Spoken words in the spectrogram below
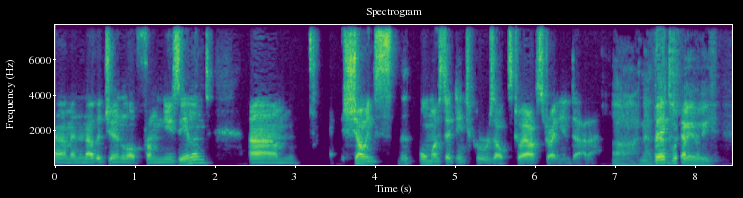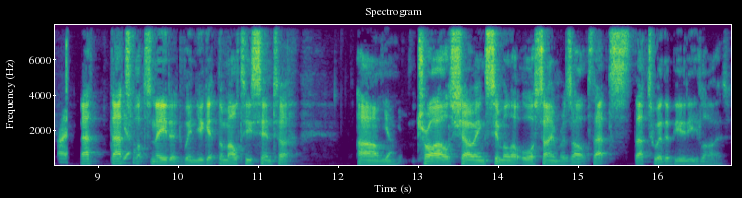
um, in another journal from New Zealand um, showing almost identical results to our Australian data. Ah, oh, now that's Big where we that that's yeah. what's needed when you get the multi-center um, yeah. trials showing similar or same results. That's that's where the beauty lies.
